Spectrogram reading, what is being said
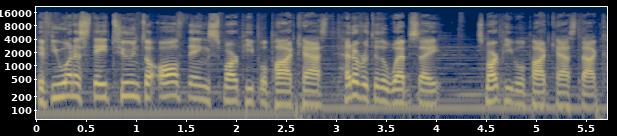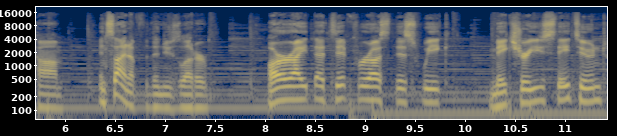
If you want to stay tuned to all things Smart People Podcast, head over to the website, smartpeoplepodcast.com, and sign up for the newsletter. All right, that's it for us this week. Make sure you stay tuned.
